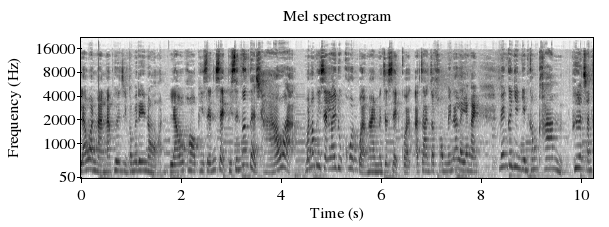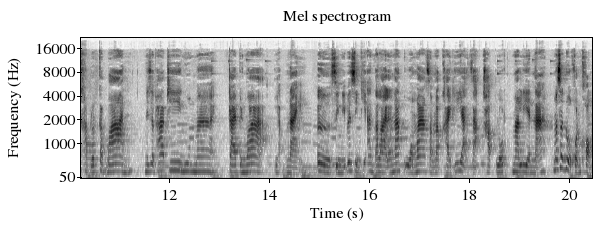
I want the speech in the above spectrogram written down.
แล้ววันนั้นนะเพื่อนฉันก็ไม่ได้นอน แล้วพอพรีเซนต์เสร็จพรีเซนต์ตั้งแต่เช้าอะ มันต้องพรีเซนต์ไล่ทุกคนกว่างานมันจะเสร็จกว่าอาจารย์จะคอมเมนต์อะไรยังไง แม่งก็เย็นเย็นๆค่ำๆเพื่อนฉันขับรถกลับบ้าน ในสภาพที่ง่วงมาก กลายเป็นว่าหลับใน เออ สิ่งนี้เป็นสิ่งที่อันตรายและน่ากลัวมากสำหรับใครที่อยากจะขับรถมาเรียนนะ มันสะดวกขนของ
